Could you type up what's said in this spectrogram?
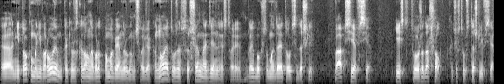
Э, не только мы не воруем, как я уже сказал, наоборот, помогаем другому человеку. Но это уже совершенно отдельная история. Дай бог, чтобы мы до этого все дошли. Вообще все. Если ты уже дошел. Хочу, чтобы дошли все.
